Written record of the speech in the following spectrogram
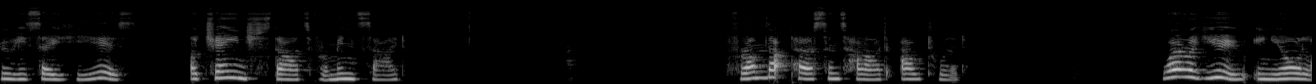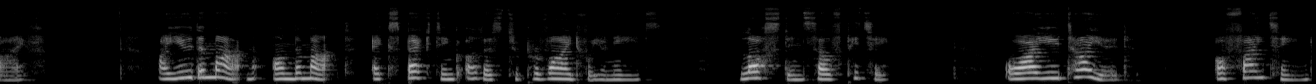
who he says he is, a change starts from inside. From that person's heart outward. Where are you in your life? Are you the man on the mat expecting others to provide for your needs, lost in self pity? Or are you tired of fighting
